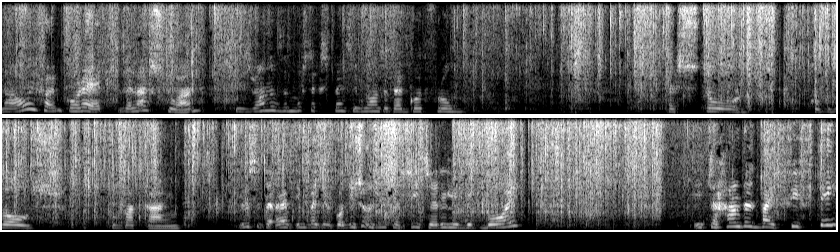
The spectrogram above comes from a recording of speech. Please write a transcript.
Now, if I'm correct, the last one is one of the most expensive ones that I got from a store of those of that kind. This er is arrived in better condition. As you can see, it's a really big boy. It's 100 by 50.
